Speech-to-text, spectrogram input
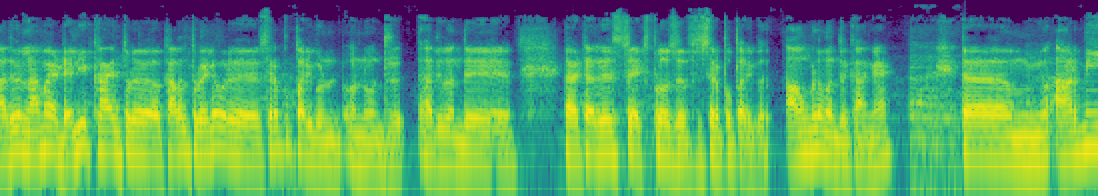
அதுவும் இல்லாம டெல்லி காவல்துறை காவல்துறையில ஒரு சிறப்பு பரிவு ஒன்று ஒன்று. அது வந்து டெரரிஸ்ட் எக்ஸ்ப்ளோசிவ் சிறப்பு பரிவு. அவங்களும் வந்திருக்காங்க. ஆர்மி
